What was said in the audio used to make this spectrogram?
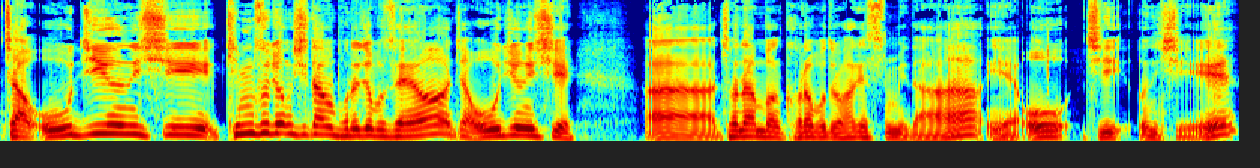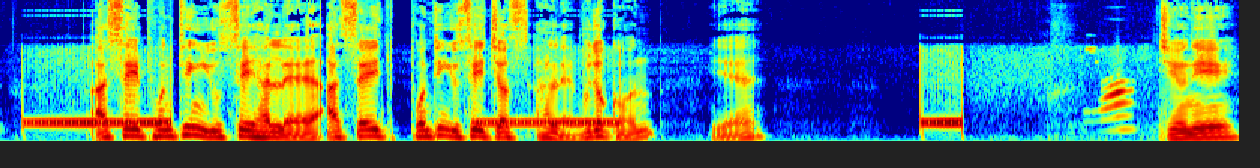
자, 오지은 씨, 김소정 씨도 한번 보내줘 보세요. 자, 오지은 씨, 아, 전화 한번 걸어보도록 하겠습니다. 예, 오지은 씨. 아세이 폰팅 유세이 할래. 아세이 폰팅 유세이 저스 할래. 무조건. 예. 지은이.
